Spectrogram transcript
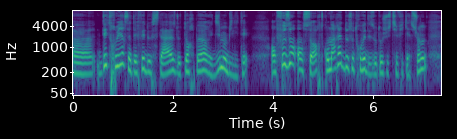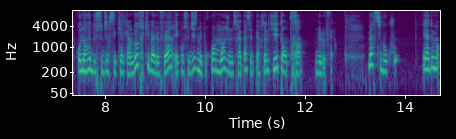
euh, détruire cet effet de stase, de torpeur et d'immobilité, en faisant en sorte qu'on arrête de se trouver des auto-justifications, qu'on arrête de se dire c'est quelqu'un d'autre qui va le faire, et qu'on se dise mais pourquoi moi je ne serais pas cette personne qui est en train de le faire. Merci beaucoup, et à demain.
